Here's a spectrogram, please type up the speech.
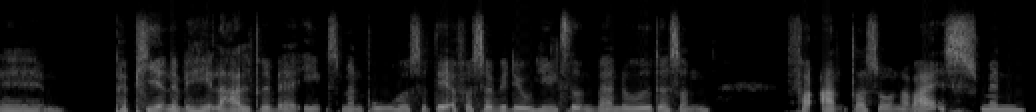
Øh, papirerne vil heller aldrig være ens, man bruger, så derfor så vil det jo hele tiden være noget, der sådan forandres undervejs, men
